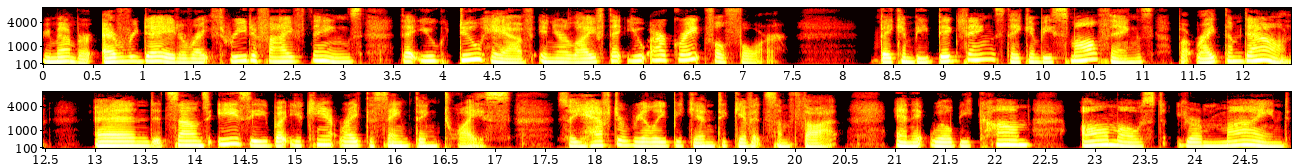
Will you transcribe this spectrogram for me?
Remember every day to write three to five things that you do have in your life that you are grateful for. They can be big things, they can be small things, but write them down. And it sounds easy, but you can't write the same thing twice. So you have to really begin to give it some thought and it will become almost your mind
